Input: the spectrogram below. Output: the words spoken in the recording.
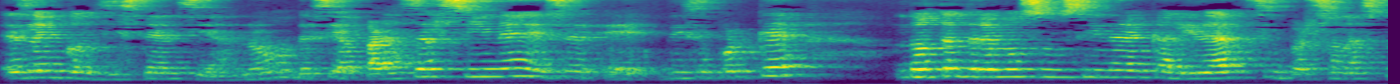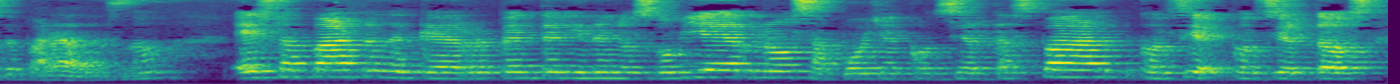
es la inconsistencia, ¿no? Decía, para hacer cine, eh, dice, ¿por qué no tendremos un cine de calidad sin personas preparadas, ¿no? esta parte de que de repente vienen los gobiernos, apoyan con ciertas con, con ciertas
